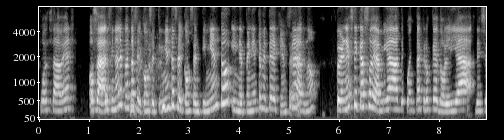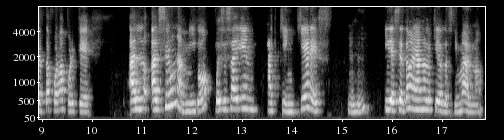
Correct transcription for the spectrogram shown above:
pues a ver. O sea, al final de cuentas, el consentimiento es el consentimiento, independientemente de quién seas, ¿no? Pero en este caso de amiga, date cuenta, creo que dolía de cierta forma porque al, al ser un amigo, pues es alguien a quien quieres y de cierta manera no lo quieres lastimar, ¿no?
